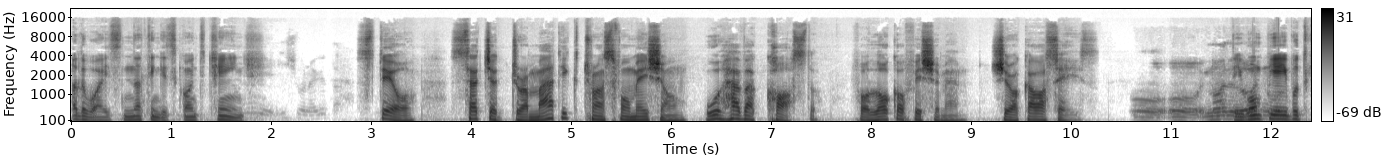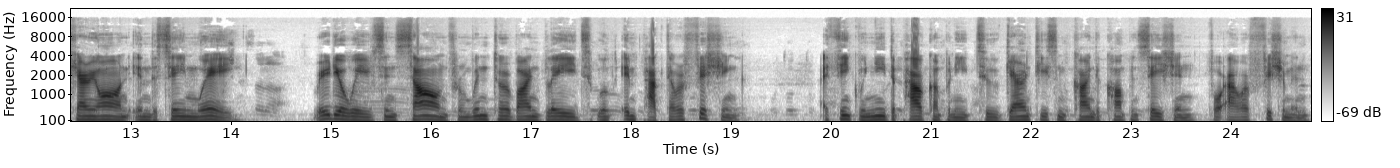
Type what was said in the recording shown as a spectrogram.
otherwise, nothing is going to change. Still, such a dramatic transformation will have a cost for local fishermen, Shirokawa says. They won't be able to carry on in the same way. Radio waves and sound from wind turbine blades will impact our fishing. I think we need the power company to guarantee some kind of compensation for our fishermen.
